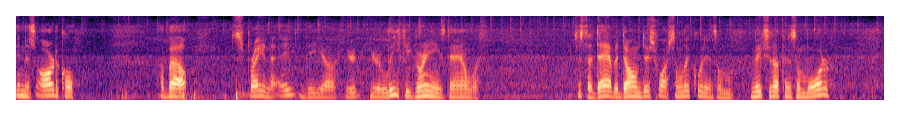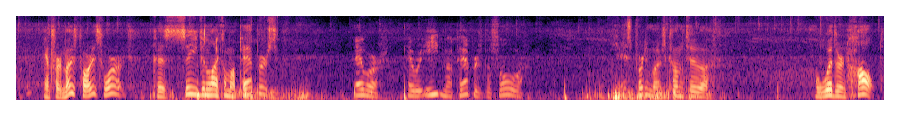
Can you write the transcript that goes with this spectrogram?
in this article about spraying the, the uh, your, your leafy greens down with just a dab of Dawn dishwashing liquid and some mix it up in some water. And for the most part, it's worked. Cause see, even like on my peppers, they were they were eating my peppers before, and it's pretty much come to a a withering halt.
